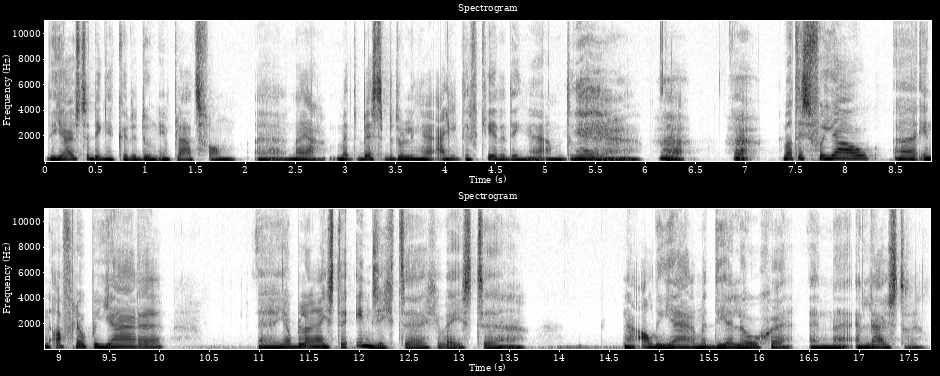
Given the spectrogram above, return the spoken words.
de juiste dingen kunnen doen in plaats van, nou ja, met de beste bedoelingen eigenlijk de verkeerde dingen aan het doen. Ja, ja. ja. ja. Wat is voor jou in de afgelopen jaren jouw belangrijkste inzicht geweest? na al die jaren met dialogen en, en luisteren?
